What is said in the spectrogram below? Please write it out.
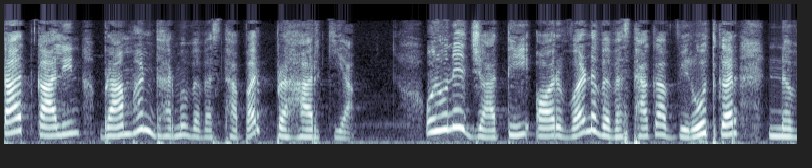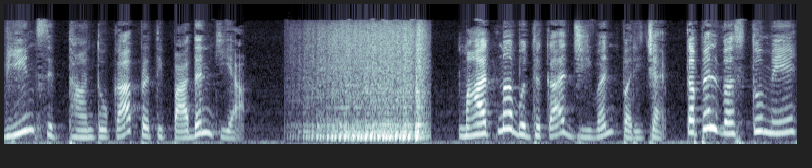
तात्कालीन ब्राह्मण धर्म व्यवस्था पर प्रहार किया। उन्होंने जाति और वर्ण व्यवस्था का विरोध कर नवीन सिद्धांतों का प्रतिपादन किया। महात्मा बुद्ध का जीवन परिचय। कपिल वस्तु में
